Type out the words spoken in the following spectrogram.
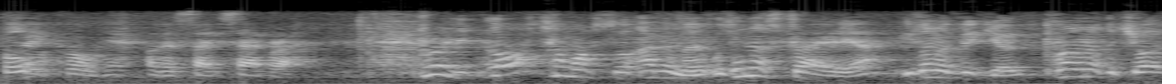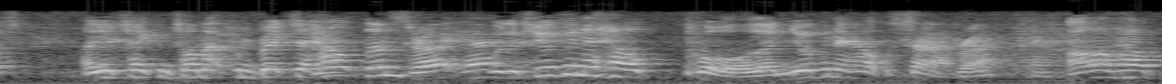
Paul? Say Paul, yeah. I'm going to say Sabra. Brilliant. Last time I saw Adam Ant was in Australia. He's on a video, climbing up the charts, and you're taking time out from bread to help them. That's right, yeah. Well, if you're going to help Paul and you're going to help Sabra, Yeah. I'll help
